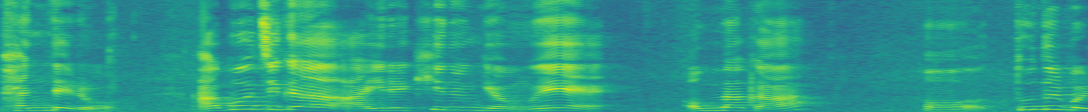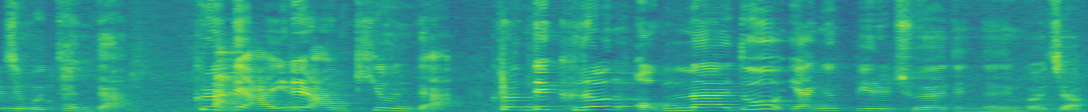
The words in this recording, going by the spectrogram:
반대로 아버지가 아이를 키우는 경우에 엄마가 어, 돈을 벌지 못한다. 그런데 아이를 안 키운다. 그런데 그런 엄마도 양육비를 줘야 된다는 거죠.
